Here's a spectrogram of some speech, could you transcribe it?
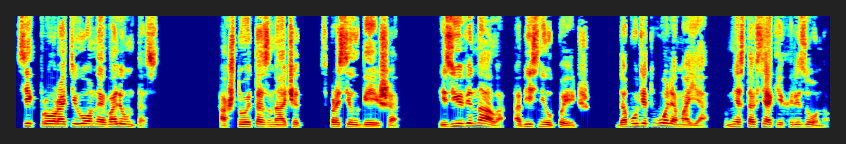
Сик про ратионе валюнтас. А что это значит? спросил Гейша. Из ювенала, объяснил Пейдж. Да будет воля моя, вместо всяких резонов.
